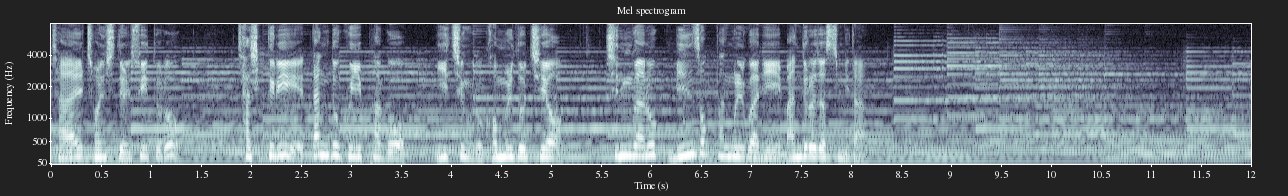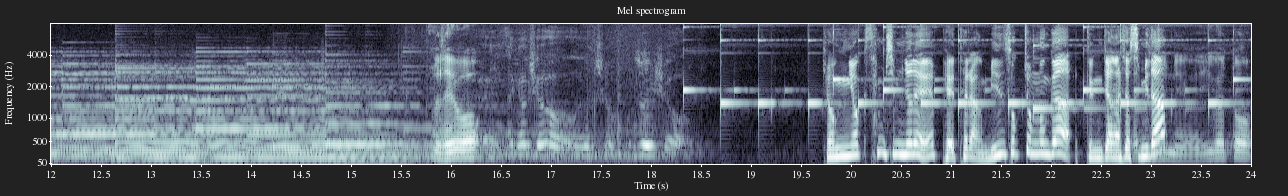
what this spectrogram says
잘 전시될 수 있도록 자식들이 땅도 구입하고 2층으로 건물도 지어 진관욱 민속박물관이 만들어졌습니다. 오십시오. 경력 30년의 베테랑 민속 전문가 등장하셨습니다. 네, 이것도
